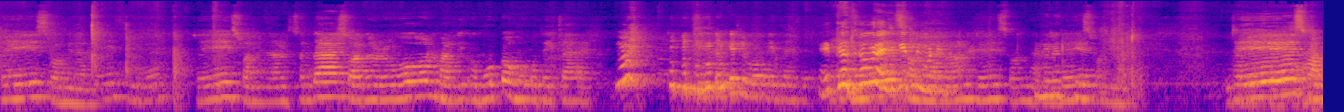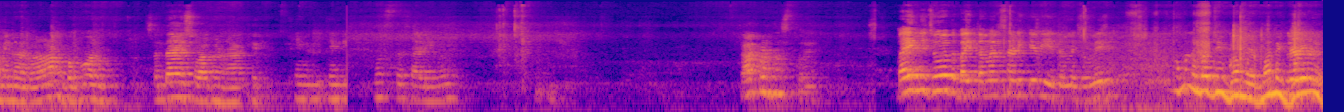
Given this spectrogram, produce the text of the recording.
જય સ્વામિનારાયણ જય સ્વામિનારાયણ સદા સ્વાગત રહો ને મારો દીકરો મોટો મોટો થઈ જાય સ્વામિનારાયણ ભગવાન સદાય સ્વાગત રાખે થેન્ક યુ ને તો બાઈ તમારી સાડી કેવી તમે ગમે મને બધું ગમે મને જેવી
